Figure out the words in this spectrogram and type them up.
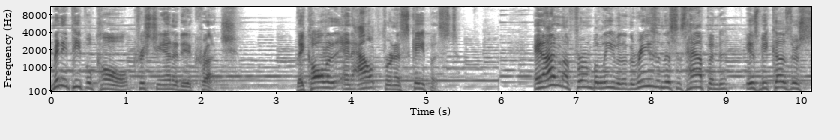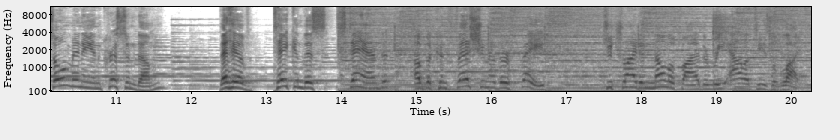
Many people call Christianity a crutch. They call it an out for an escapist. And I'm a firm believer that the reason this has happened is because there's so many in Christendom that have taken this stand of the confession of their faith to try to nullify the realities of life.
